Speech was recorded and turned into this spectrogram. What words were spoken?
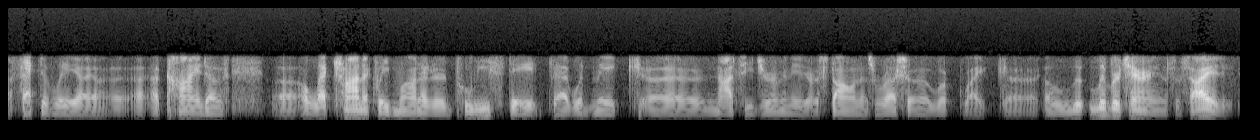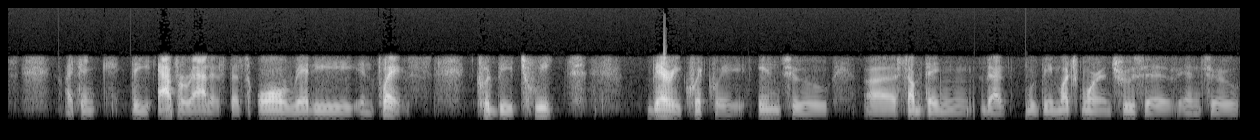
effectively a, a, a kind of uh, electronically monitored police state that would make uh, Nazi Germany or Stalinist Russia look like uh, li- libertarian societies. I think the apparatus that's already in place could be tweaked very quickly into uh, something that would be much more intrusive into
